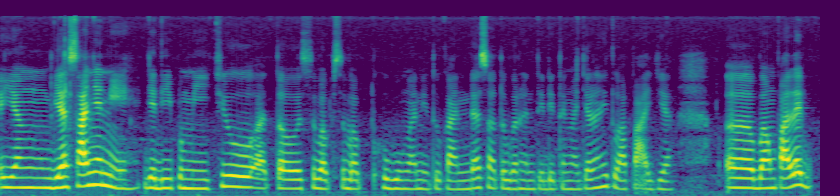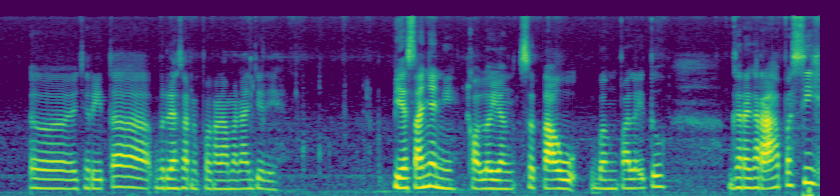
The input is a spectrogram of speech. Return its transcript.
yang biasanya nih jadi pemicu atau sebab-sebab hubungan itu kandas atau berhenti di tengah jalan itu apa aja? Eh, Bang Pale eh, cerita berdasarkan pengalaman aja deh. Biasanya nih kalau yang setahu Bang Pale itu gara-gara apa sih?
